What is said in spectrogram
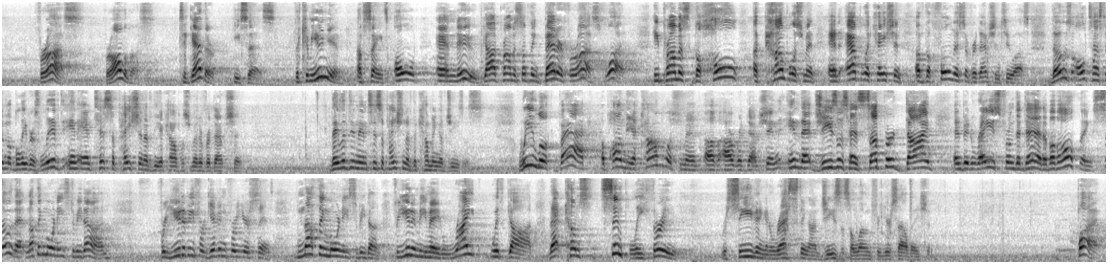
for us, for all of us, together, he says. The communion of saints, old and new. God promised something better for us. What? He promised the whole accomplishment and application of the fullness of redemption to us. Those Old Testament believers lived in anticipation of the accomplishment of redemption. They lived in anticipation of the coming of Jesus. We look back upon the accomplishment of our redemption in that Jesus has suffered, died, and been raised from the dead above all things, so that nothing more needs to be done for you to be forgiven for your sins. Nothing more needs to be done for you to be made right with God. That comes simply through receiving and resting on Jesus alone for your salvation. But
